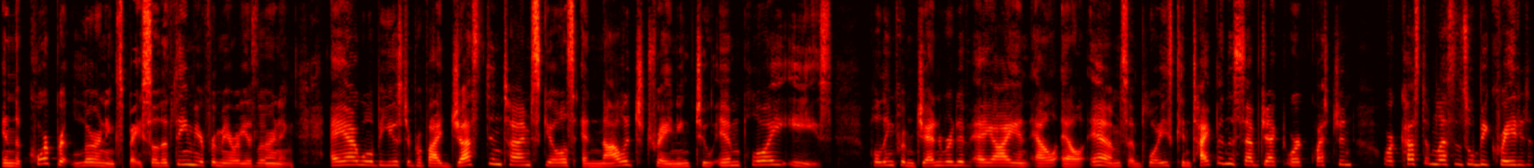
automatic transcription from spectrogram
in the corporate learning space. So the theme here for Mary is learning. AI will be used to provide just-in-time skills and knowledge training to employees Pulling from generative AI and LLMs, employees can type in the subject or question, or custom lessons will be created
